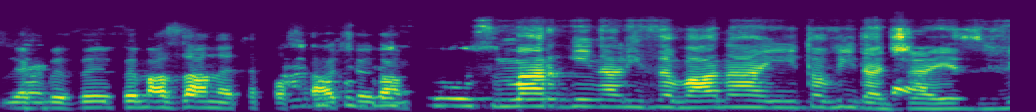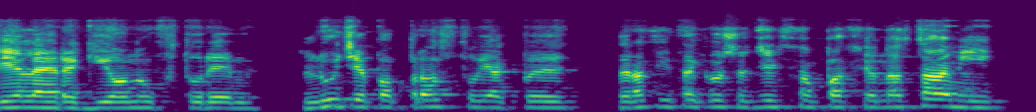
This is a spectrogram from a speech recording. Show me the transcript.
jakby tak. wy, wymazane te postacie. Albo po prostu zmarginalizowana i to widać, tak. że jest wiele regionów, w którym ludzie po prostu jakby z racji tego, że gdzieś są pasjonatami,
